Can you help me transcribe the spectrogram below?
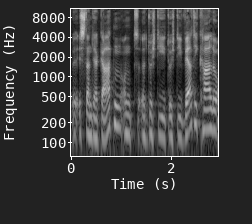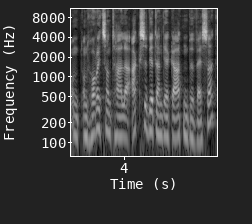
ist dann der Garten und äh, durch, die, durch die vertikale und, und horizontale Achse wird dann der Garten bewässert.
